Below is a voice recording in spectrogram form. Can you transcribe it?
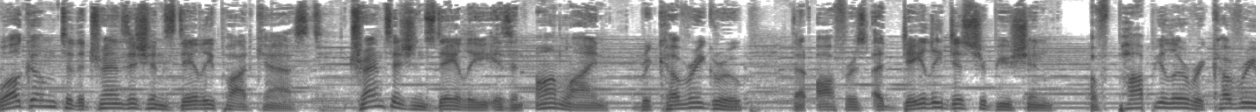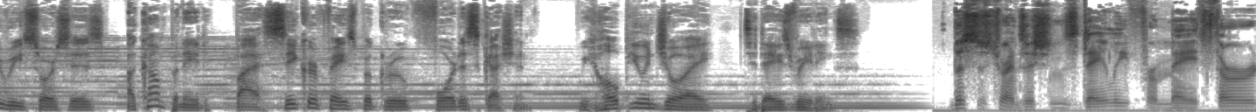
Welcome to the Transitions Daily podcast. Transitions Daily is an online recovery group that offers a daily distribution of popular recovery resources accompanied by a secret Facebook group for discussion. We hope you enjoy today's readings. This is Transitions Daily for May 3rd,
